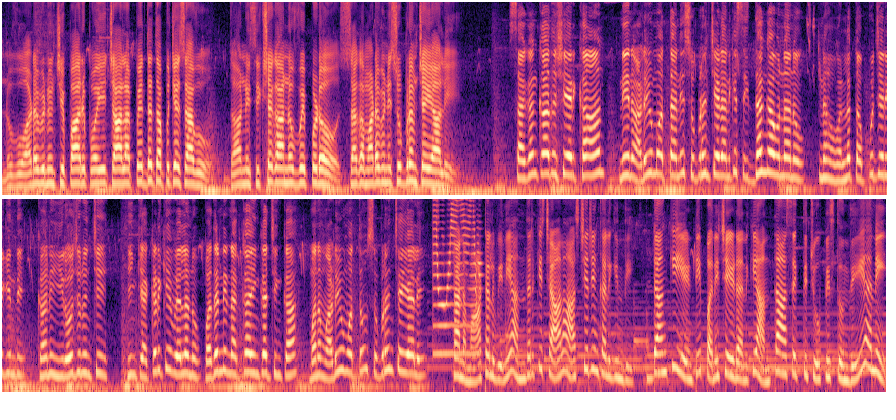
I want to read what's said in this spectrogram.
నువ్వు అడవి నుంచి పారిపోయి చాలా పెద్ద తప్పు చేశావు. దాని శిక్షగా నువ్విప్పుడు సగం అడవిని శుభ్రం చేయాలి. సగం కాదు షేర్ ఖాన్ నేను అడవి మొత్తాన్ని శుభ్రం చేయడానికి సిద్ధంగా ఉన్నాను. నా వల్ల తప్పు జరిగింది. కానీ ఈ రోజు నుంచి ఇంకెక్కడికి వెళ్ళను. పదండి నక్క ఇంకా చింక మనం అడవి మొత్తం శుభ్రం చేయాలి. తన మాటలు విని అందరికీ చాలా ఆశ్చర్యం కలిగింది. డంకీ ఏంటి పని చేయడానికి అంత ఆసక్తి చూపిస్తుంది అని.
